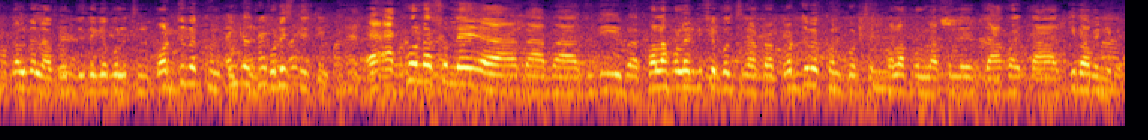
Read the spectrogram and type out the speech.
সকালবেলা বন্ধু থেকে বলেছেন পর্যবেক্ষণ করছেন পরিস্থিতি। এখন আসলে যদি ফলাফলের বিষয়ে বলছেন আপনারা পর্যবেক্ষণ করছেন ফলাফল আসলে যা হয় তা কীভাবে নেবেন?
